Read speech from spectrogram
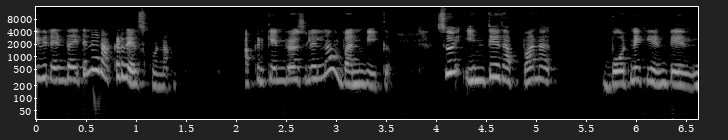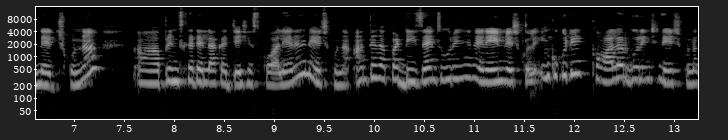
ఇవి రెండు అయితే నేను అక్కడ తెలుసుకున్నాను అక్కడికి ఎన్ని రోజులు వెళ్ళినా వన్ వీక్. సో ఇంతే తప్ప నా బోట్ నెక్ ఏంటి నేర్చుకున్నా ప్రిన్స్ కట్ ఎలా కట్ చేసేసుకోవాలి అనేది నేర్చుకున్నా. అంతే తప్ప డిజైన్స్ గురించి నేను ఏం నేర్చుకోలేదు ఇంకొకటి కాలర్ గురించి నేర్చుకున్నా.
